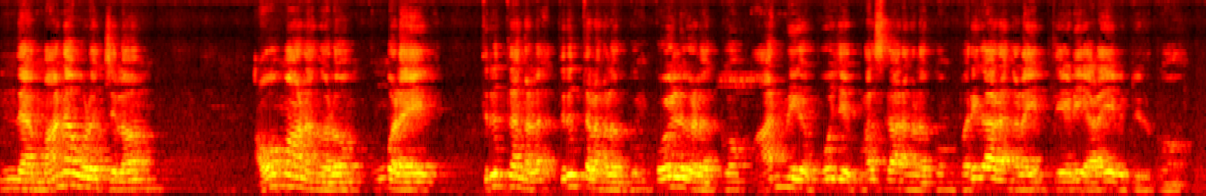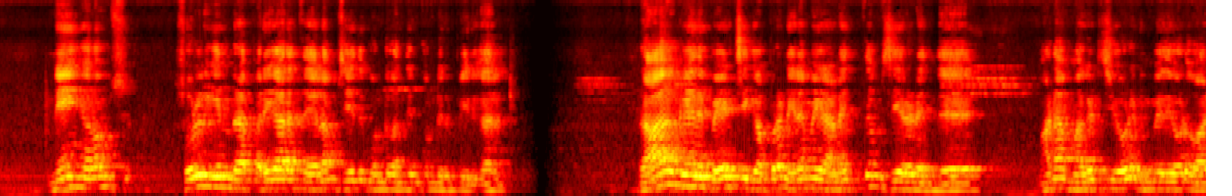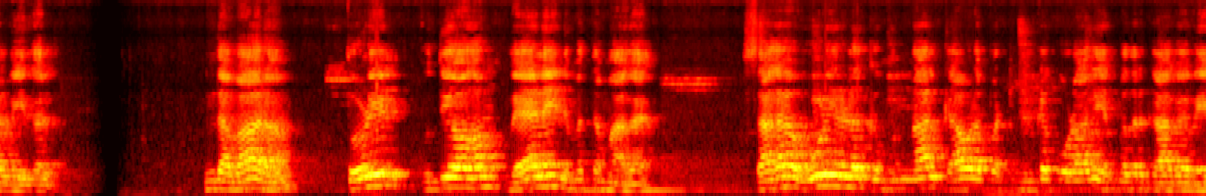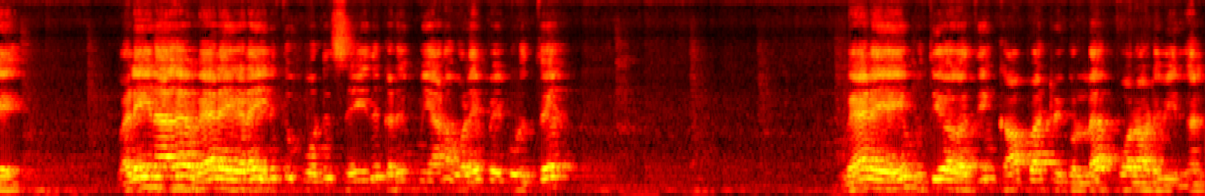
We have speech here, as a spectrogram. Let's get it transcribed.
இந்த மன உளைச்சலும் அவமானங்களும் உங்களை திருத்தங்கள திருத்தலங்களுக்கும் கோயில்களுக்கும் ஆன்மீக பூஜை புனஸ்காரங்களுக்கும் பரிகாரங்களையும் தேடி அலைய விட்டிருக்கும். நீங்களும் சொ- சொல்கின்ற பரிகாரத்தை எல்லாம் செய்து கொண்டு வந்து கொண்டிருப்பீர்கள். ராகு கேது பயிற்சிக்கு அப்புறம் நிலைமைகள் அனைத்தும் சீரடைந்து மன மகிழ்ச்சியோடு நிம்மதியோடு வாழ்வீர்கள். இந்த வாரம் தொழில் உத்தியோகம் வேலை நிமித்தமாக சக ஊழியர்களுக்கு முன்னால் கேவலப்பட்டு நிற்கக்கூடாது என்பதற்காகவே வழியினாக வேலைகளை இழுத்து போட்டு செய்து கடுமையான உழைப்பை கொடுத்து வேலையையும் உத்தியோகத்தையும் காப்பாற்றிக் கொள்ள போராடுவீர்கள்.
